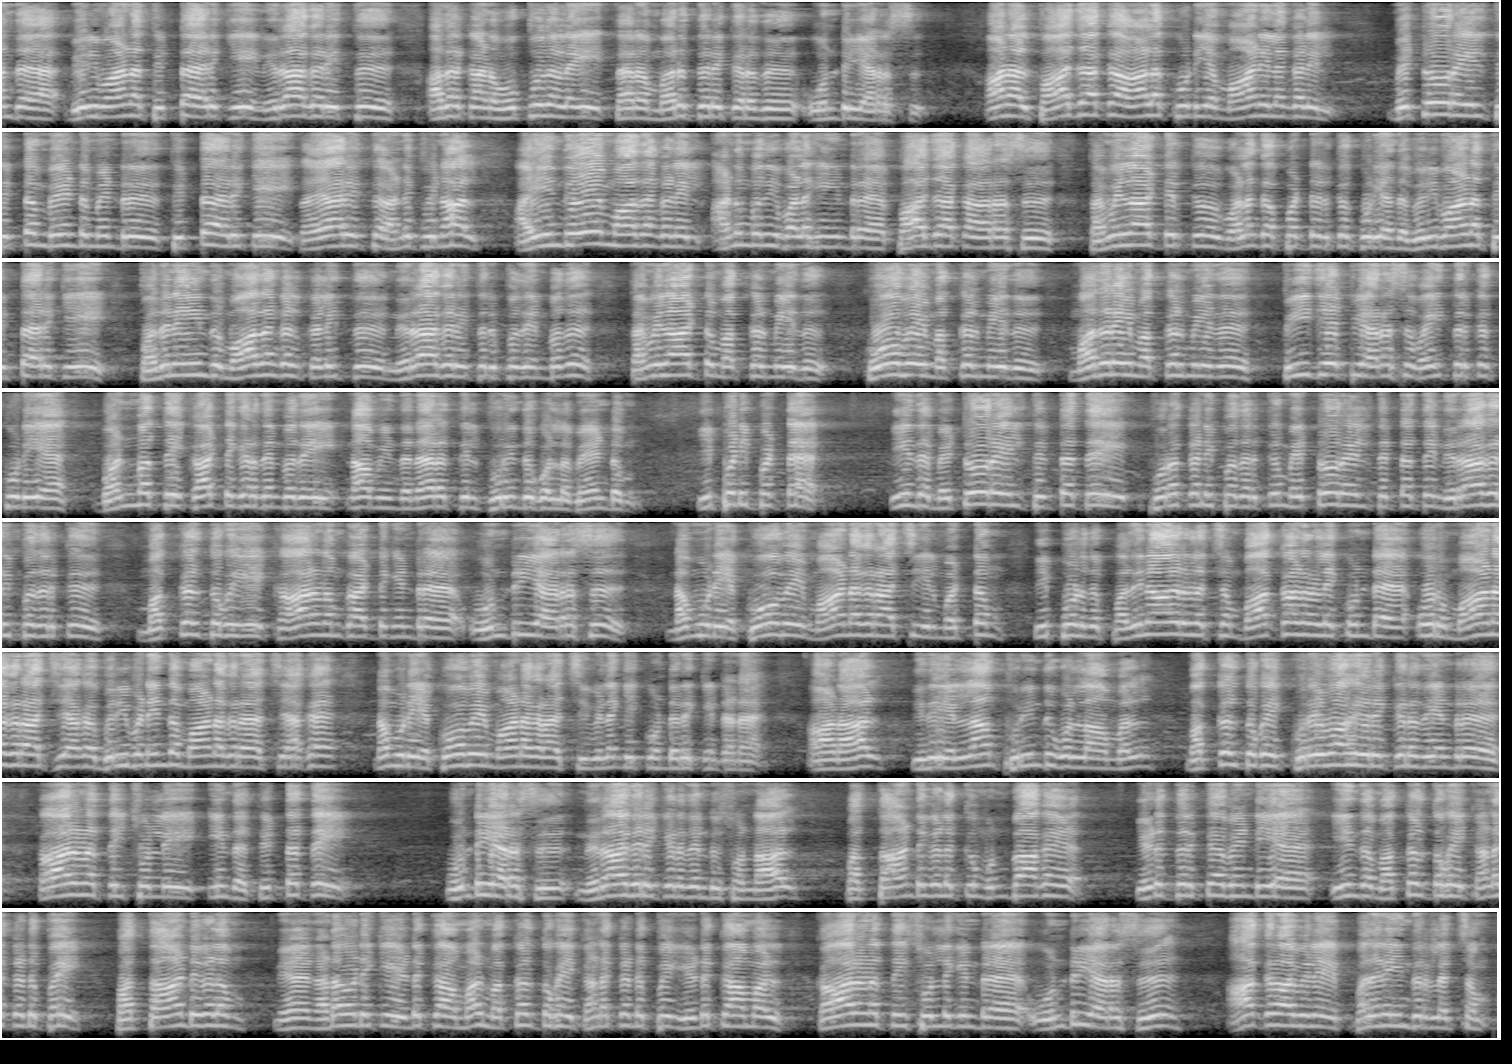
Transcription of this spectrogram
அந்த விரிவான திட்ட அறிக்கையை நிராகரித்து அதற்கான ஒப்புதலை தர மறுத்திருக்கிறது ஒன்றிய அரசு. ஆனால் பாஜக ஆளக்கூடிய மாநிலங்களில் மெட்ரோ ரயில் திட்டம் வேண்டும் என்று திட்ட அறிக்கையை தயாரித்து அனுப்பினால் ஐந்தே மாதங்களில் அனுமதி வழங்குகின்ற பாஜக அரசு தமிழ்நாட்டிற்கு வழங்கப்பட்டிருக்கக்கூடிய அந்த விரிவான திட்ட அறிக்கையை பதினைந்து மாதங்கள் கழித்து நிராகரித்திருப்பது என்பது தமிழ்நாட்டு மக்கள் மீது கோவை மக்கள் மீது மதுரை மக்கள் மீது பிஜேபி அரசு வைத்திருக்கக்கூடிய வன்மத்தை காட்டுகிறது என்பதை நாம் இந்த நேரத்தில் புரிந்து கொள்ள வேண்டும். இப்படிப்பட்ட இந்த மெட்ரோ ரயில் திட்டத்தை புறக்கணிப்பதற்கு மெட்ரோ ரயில் திட்டத்தை நிராகரிப்பதற்கு மக்கள் தொகையை காரணம் காட்டுகின்ற ஒன்றிய அரசு நம்முடைய கோவை மாநகராட்சியில் மட்டும் இப்பொழுது பதினாறு லட்சம் வாக்காளர்களை கொண்ட ஒரு மாநகராட்சியாக விரிவடைந்த மாநகராட்சியாக நம்முடைய கோவை மாநகராட்சி விளங்கி கொண்டிருக்கின்றன. ஆனால் இதையெல்லாம் புரிந்து கொள்ளாமல் மக்கள் தொகை குறைவாக இருக்கிறது என்ற காரணத்தை சொல்லி இந்த திட்டத்தை ஒன்றிய அரசு நிராகரிக்கிறது என்று சொன்னால் பத்தாண்டுகளுக்கு முன்பாக எடுத்திருக்க வேண்டிய இந்த மக்கள் தொகை கணக்கெடுப்பை பத்தாண்டுகளும் நடவடிக்கை எடுக்காமல் மக்கள் தொகை கணக்கெடுப்பை எடுக்காமல் காரணத்தை சொல்லுகின்ற ஒன்றிய அரசு ஆக்ராவிலே பதினைந்து லட்சம்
